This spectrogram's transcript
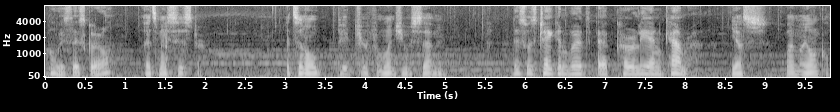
Who is this girl? That's my sister. It's an old picture from when she was seven. This was taken with a Kirlian camera. Yes, by my uncle.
